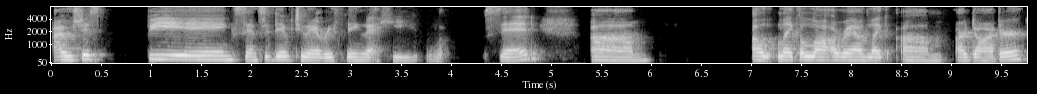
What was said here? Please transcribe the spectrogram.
I was just being sensitive to everything that he w- said. Um, a, like a lot around like um our daughter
